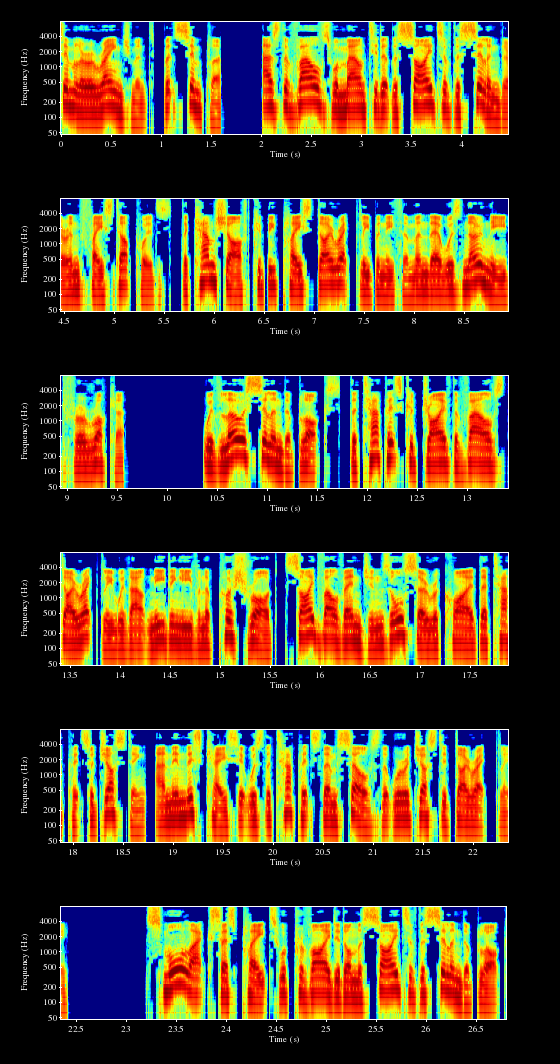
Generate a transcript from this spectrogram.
similar arrangement, but simpler. As the valves were mounted at the sides of the cylinder and faced upwards, the camshaft could be placed directly beneath them and there was no need for a rocker. With lower cylinder blocks, the tappets could drive the valves directly without needing even a push rod. Side valve engines also required their tappets adjusting, and in this case it was the tappets themselves that were adjusted directly. Small access plates were provided on the sides of the cylinder block,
